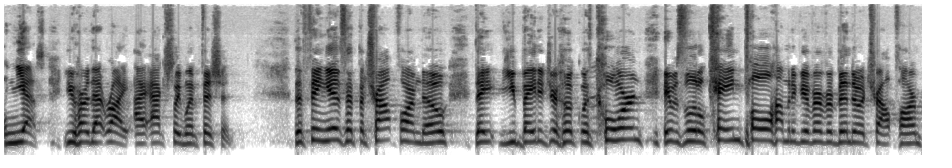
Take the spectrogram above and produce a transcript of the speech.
And yes, you heard that right. I actually went fishing. The thing is, at the trout farm, though, they you baited your hook with corn. It was a little cane pole. How many of you have ever been to a trout farm?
